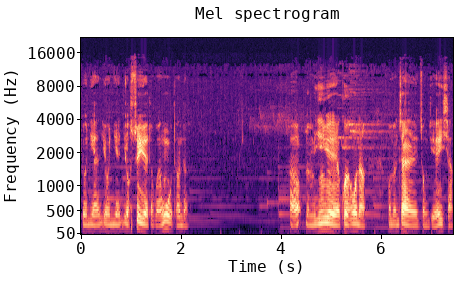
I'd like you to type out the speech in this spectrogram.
有年、有年、有岁月的文物等等。好，那么音乐过后呢，我们再总结一下。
